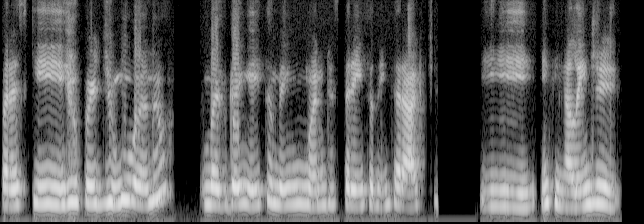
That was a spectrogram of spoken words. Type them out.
parece que eu perdi um ano, mas ganhei também um ano de experiência no Interact. E, enfim, além de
